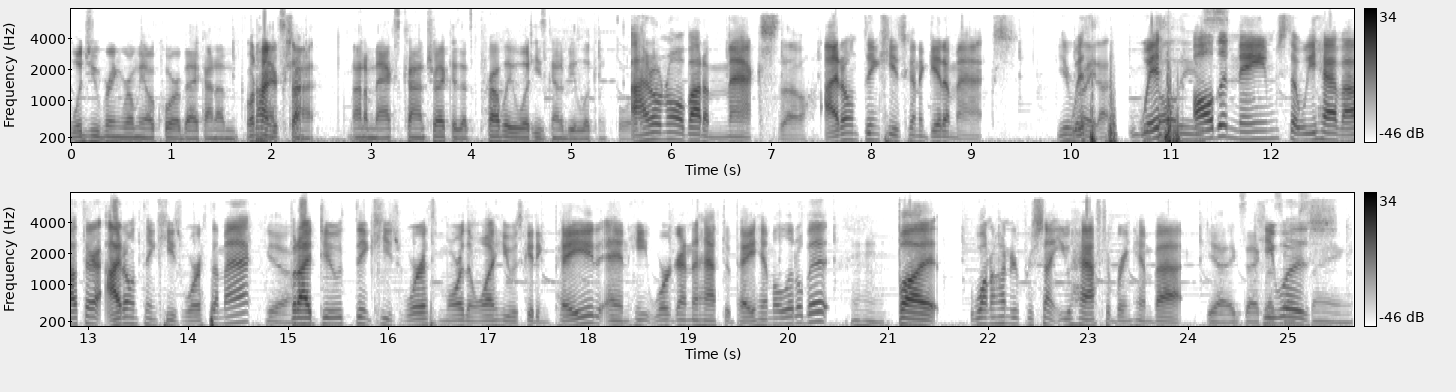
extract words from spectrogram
would you bring Romeo Okwara back on a 100%. con- on a max contract? Because that's probably what he's going to be looking for. I don't know about a max though. I don't think he's gonna get a max. You're with- right. I, With all, all, these- the names that we have out there, I don't think he's worth the Mac. yeah. But I do think he's worth more than what he was getting paid, and he we're gonna have to pay him a little bit. Mhm. But 100%, you have to bring him back. Yeah, exactly. He that's what I'm was-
